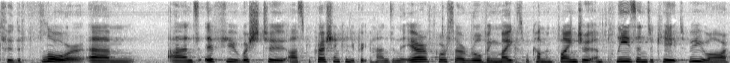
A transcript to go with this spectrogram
to the floor. Um, and if you wish to ask a question, can you put your hand in the air? Of course, our roving mics will come and find you. And please indicate who you are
